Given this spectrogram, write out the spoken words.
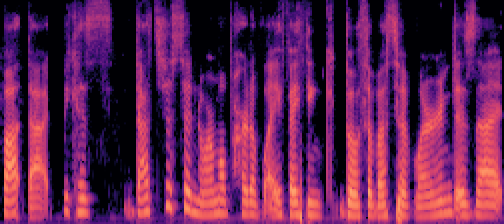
fought that because that's just a normal part of life i think both of us have learned is that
